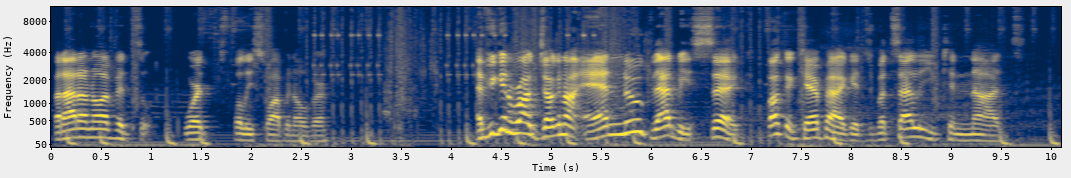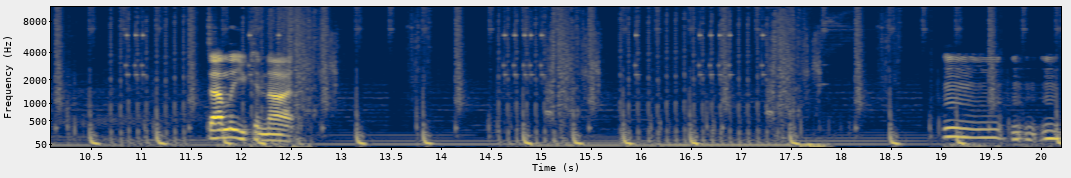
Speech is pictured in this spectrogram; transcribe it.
but I don't know if it's worth fully swapping over. If you can rock Juggernaut and Nuke, that'd be sick. Fuck a care package, but sadly you cannot. Sadly you cannot. Mm, mm, mm, mm.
